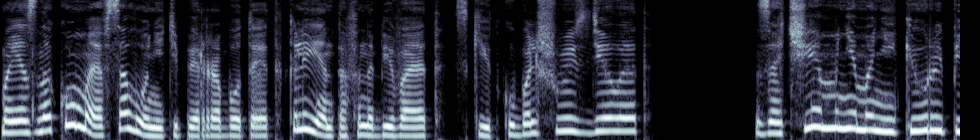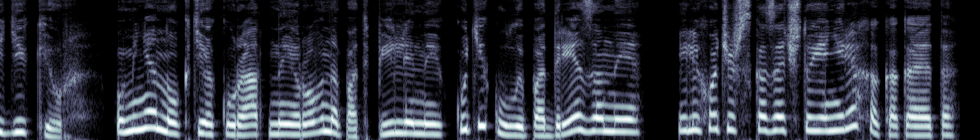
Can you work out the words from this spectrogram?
Моя знакомая в салоне теперь работает, клиентов набивает, скидку большую сделает». «Зачем мне маникюр и педикюр? У меня ногти аккуратные, ровно подпиленные, кутикулы подрезанные, или хочешь сказать, что я неряха какая-то?»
